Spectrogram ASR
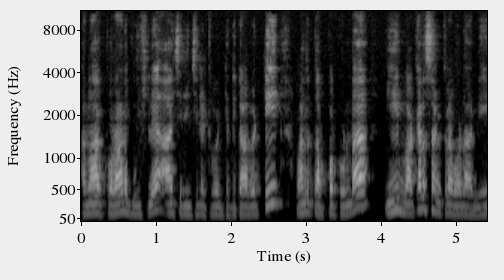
అలా పురాణ పురుషులే ఆచరించినటువంటిది కాబట్టి మనం తప్పకుండా ఈ మకర సంక్రమణాన్ని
